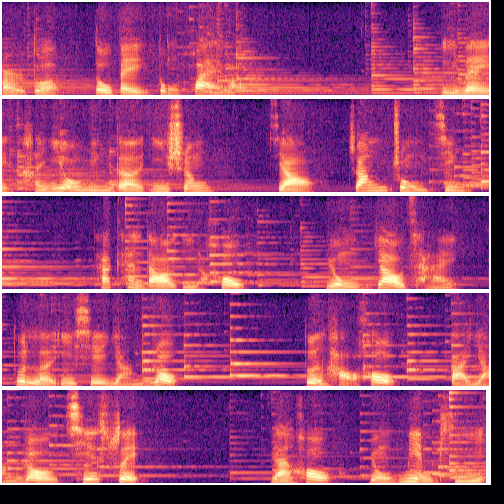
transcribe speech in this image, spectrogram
耳朵都被冻坏了。一位很有名的医生叫张仲景，他看到以后，用药材炖了一些羊肉，炖好后把羊肉切碎，然后用面皮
